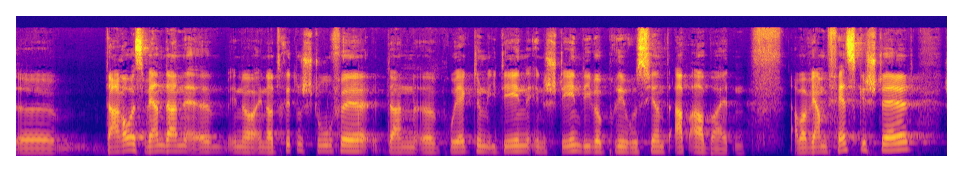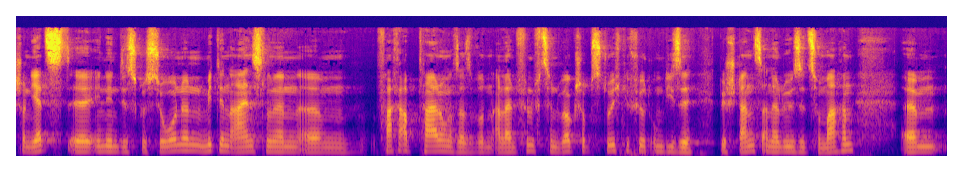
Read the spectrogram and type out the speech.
äh, daraus werden dann äh, in, der, in der dritten Stufe dann äh, Projekte und Ideen entstehen, die wir priorisierend abarbeiten. Aber wir haben festgestellt, schon jetzt äh, in den Diskussionen mit den einzelnen ähm, Fachabteilungen, also wurden allein 15 Workshops durchgeführt, um diese Bestandsanalyse zu machen, ähm,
